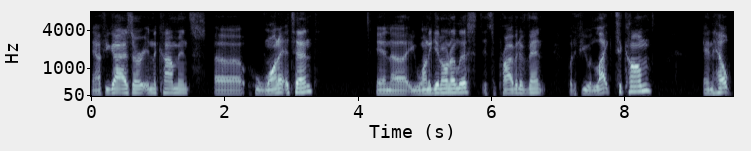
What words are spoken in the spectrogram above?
Now, if you guys are in the comments uh, who want to attend and uh, you want to get on our list, it's a private event. But if you would like to come and help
